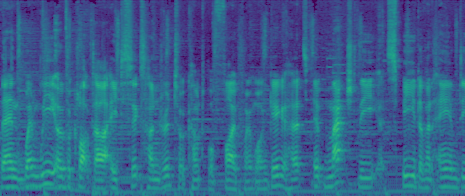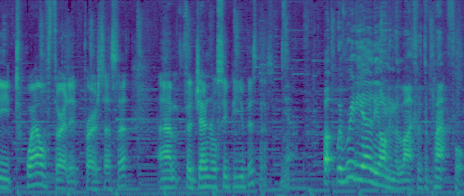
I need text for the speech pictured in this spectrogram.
then when we overclocked our 8600 to a comfortable 5.1 gigahertz, it matched the speed of an AMD 12-threaded processor um, for general CPU business. Yeah. But we're really early on in the life of the platform,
